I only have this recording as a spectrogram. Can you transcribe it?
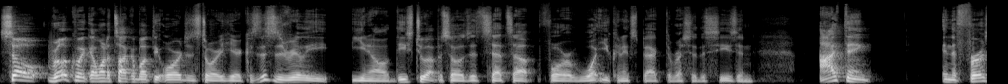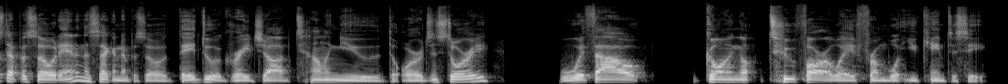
so, real quick, I want to talk about the origin story here because this is really, you know, these two episodes, it sets up for what you can expect the rest of the season. I think in the first episode and in the second episode, they do a great job telling you the origin story without going too far away from what you came to see.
